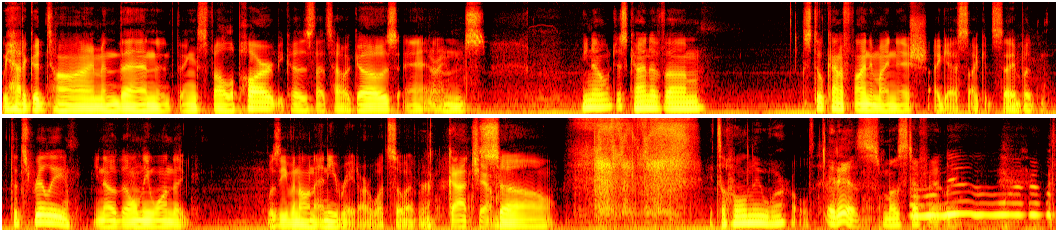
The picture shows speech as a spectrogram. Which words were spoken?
we had a good time. And then things fell apart because that's how it goes. And you know, just kind of um, still kind of finding my niche, I guess I could say. But that's really, you know, the only one that was even on any radar whatsoever. Gotcha. So it's a whole new world. it is most definitely. World.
